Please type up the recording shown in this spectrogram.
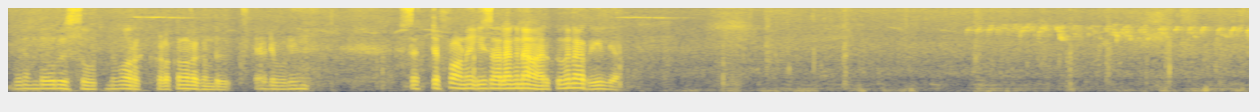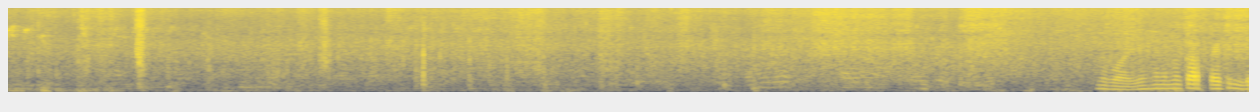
ഇവിടെ എന്തോ റിസോർട്ടിന്റെ വർക്കുകളൊക്കെ നടക്കുന്നുണ്ട് അടിപൊളി. സെറ്റപ്പാണ് ഈ സ്ഥലം അങ്ങനെ ആർക്കും അങ്ങനെ അറിയില്ല. വഴി അങ്ങനെയൊന്നും കറക്റ്റായിട്ടില്ല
